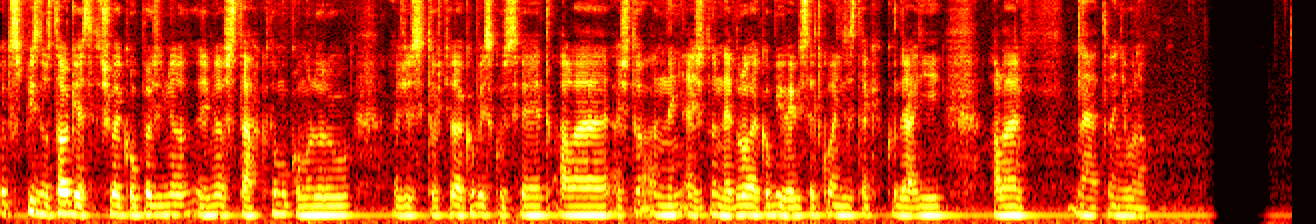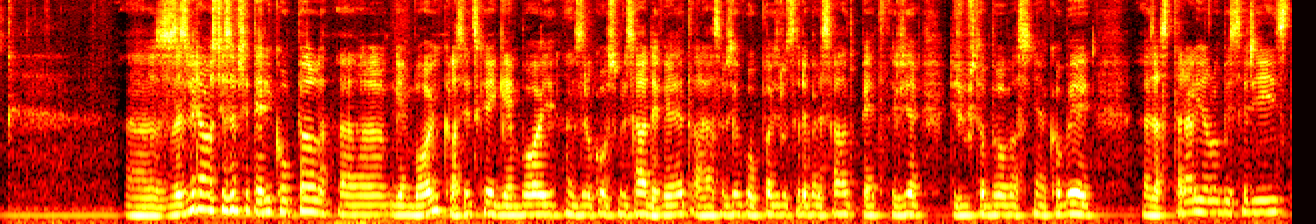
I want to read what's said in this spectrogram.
jako spíš nostalgie, jestli člověk koupil, že měl, že měl vztah k tomu Commodoru, že si to chtěl jakoby zkusit, ale a že to, není, a že to nebylo jakoby ve výsledku ani zase tak jako drahý, ale ne, to není ono. Eh, ze zvědavosti jsem si tehdy koupil uh, Game Boy, klasický Game Boy z roku 89, ale já jsem si ho koupil v roce 95, takže když už to bylo vlastně jakoby zastaralý, dalo by se říct,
